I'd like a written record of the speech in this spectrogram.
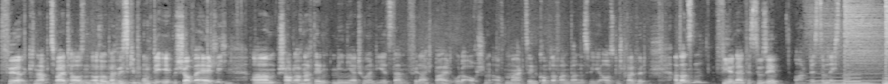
Für knapp 2000 Euro bei whisky.de im Shop erhältlich. Ähm, schaut auch nach den Miniaturen, die jetzt dann vielleicht bald oder auch schon auf dem Markt sind. Kommt darauf an, wann das Video ausgestrahlt wird. Ansonsten vielen Dank fürs Zusehen und bis zum nächsten Mal.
